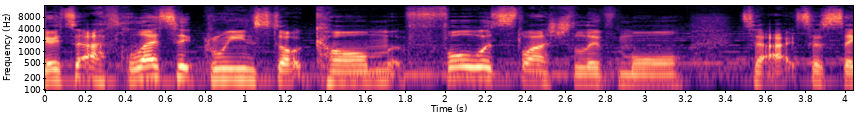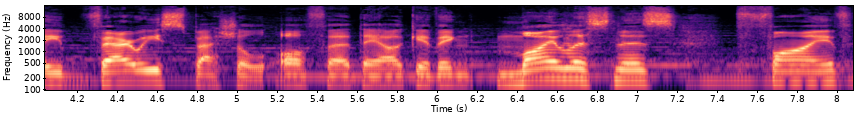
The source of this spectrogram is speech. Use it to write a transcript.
Go to athleticgreens.com forward slash live more to access a very special offer. They are giving my listeners five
